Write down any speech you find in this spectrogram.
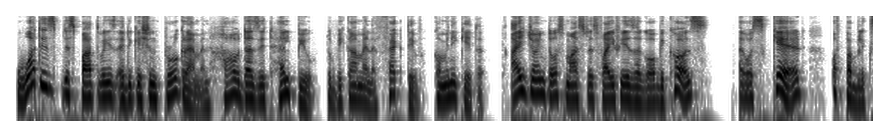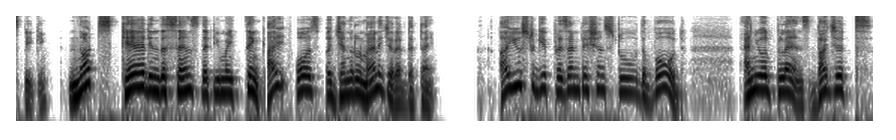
What is this Pathways Education Program and how does it help you to become an effective communicator? I joined Toastmasters five years ago because I was scared of public speaking. Not scared in the sense that you might think. I was a general manager at that time. I used to give presentations to the board annual plans, budgets.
